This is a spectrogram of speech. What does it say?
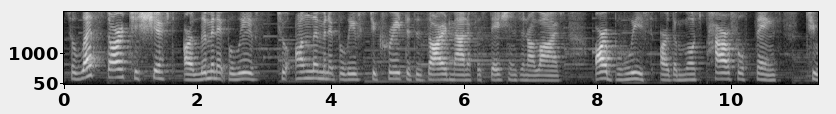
So let's start to shift our limited beliefs to unlimited beliefs to create the desired manifestations in our lives. Our beliefs are the most powerful things to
